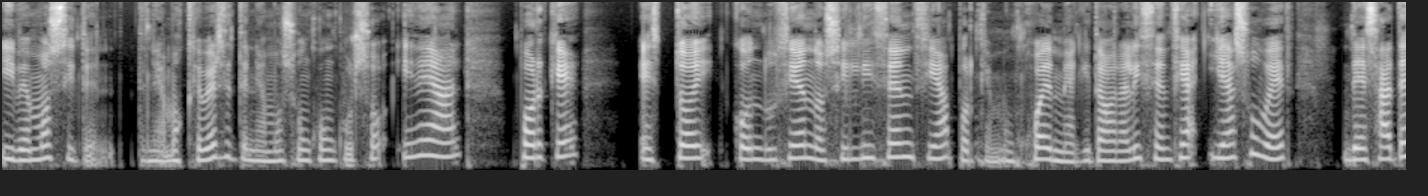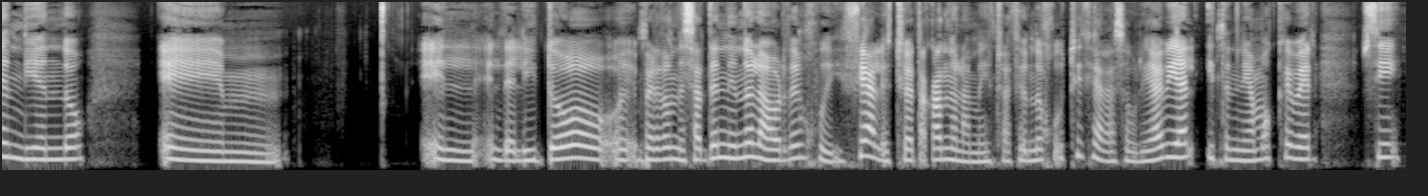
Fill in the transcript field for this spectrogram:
y vemos si tendríamos que ver si teníamos un concurso ideal porque estoy conduciendo sin licencia porque un juez me ha quitado la licencia y a su vez desatendiendo eh, el, delito, eh, perdón, desatendiendo la orden judicial. Estoy atacando a la Administración de Justicia, a la seguridad vial y tendríamos que ver si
